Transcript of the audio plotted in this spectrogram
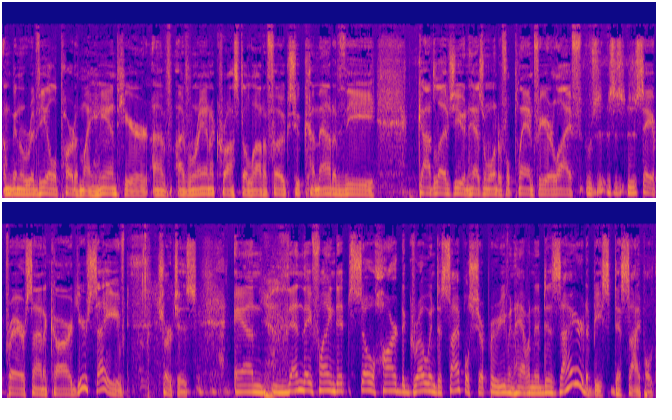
I'm going to reveal a part of my hand here. I've I've ran across a lot of folks who come out of the God loves you and has a wonderful plan for your life. Say a prayer, sign a card. You're saved, churches. And yeah. then they find it so hard to grow in discipleship or even having a desire to be discipled.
